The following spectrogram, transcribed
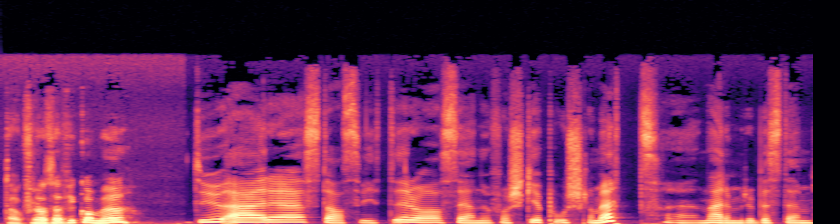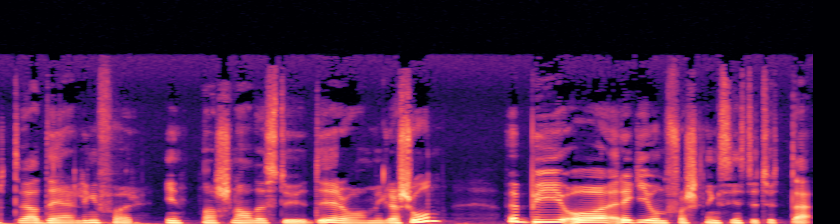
Takk for at jeg fikk komme. Du er eh, statsviter og seniorforsker på Oslo OsloMet, eh, nærmere bestemt ved Avdeling for internasjonale studier og migrasjon ved By- og regionforskningsinstituttet,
